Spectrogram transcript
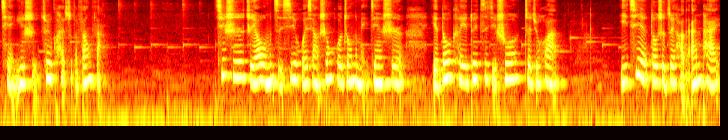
潜意识最快速的方法。其实，只要我们仔细回想生活中的每件事，也都可以对自己说这句话：一切都是最好的安排。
